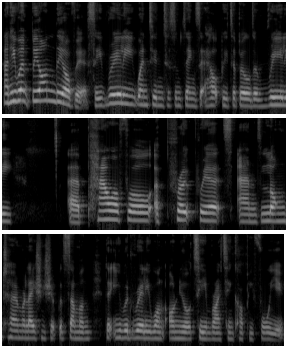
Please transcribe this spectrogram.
And he went beyond the obvious. He really went into some things that help you to build a really a powerful, appropriate, and long term relationship with someone that you would really want on your team writing copy for you.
